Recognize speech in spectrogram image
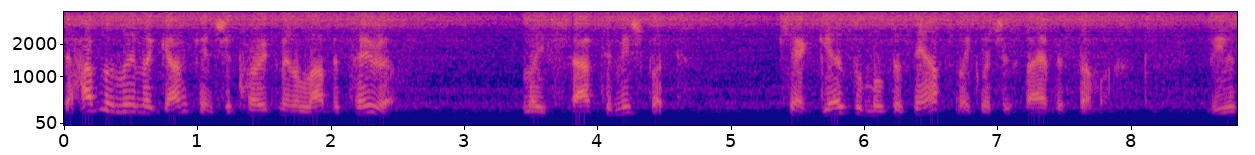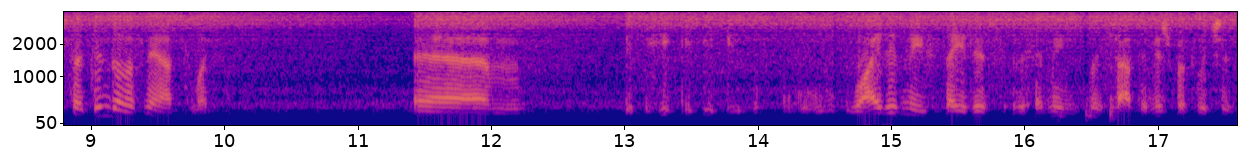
the Havla Lema Gamken Shekorit Men Allah B'Teira, Lo Yisat Mishpat, Ki HaGezel Multas Ne'atzmak, which is Vaya B'Samach. V'Yus HaDin Dovas Ne'atzmak. Um, why didn't he say this, I mean, the Lo Mishpat, which is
